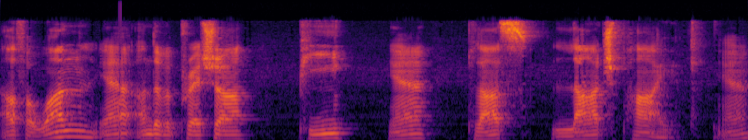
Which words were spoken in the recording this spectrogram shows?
alpha 1 yeah, under the pressure P yeah, plus large pi. Yeah.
